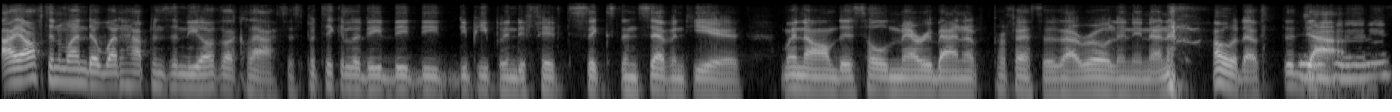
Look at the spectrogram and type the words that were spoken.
I often wonder what happens in the other classes, particularly the, the, the people in the fifth, sixth, and seventh year, when all this whole merry band of professors are rolling in and out of the job, Mhm.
